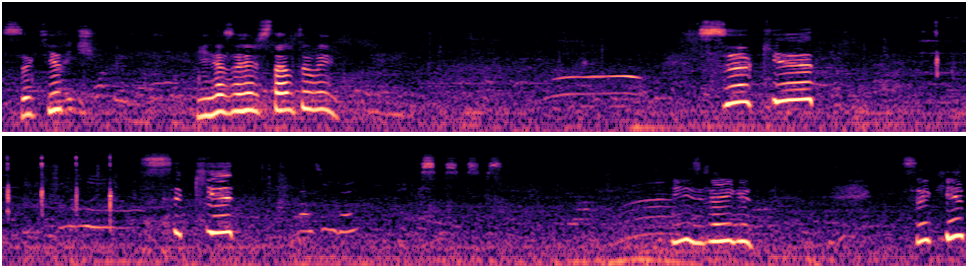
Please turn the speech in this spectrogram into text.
So cute. He has a hairstyle too, babe. So cute. So cute. He's very good. So cute.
